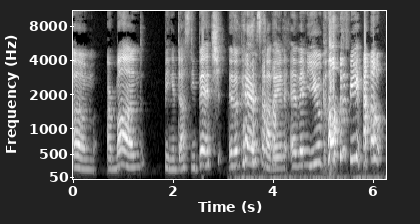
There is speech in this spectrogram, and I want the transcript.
um, Armand being a dusty bitch in the Paris Coven, and then you called me out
